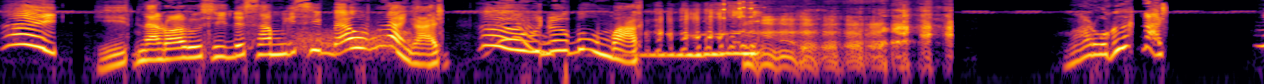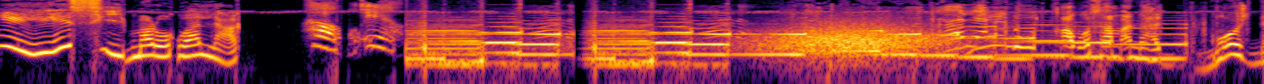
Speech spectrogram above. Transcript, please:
Hei, hit na lalu si desami si bau nangas. Oh, udah bumak. Marok nas. Ni si marok walak. Hapo iya. Kala. Kamu sama anda. Musda.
